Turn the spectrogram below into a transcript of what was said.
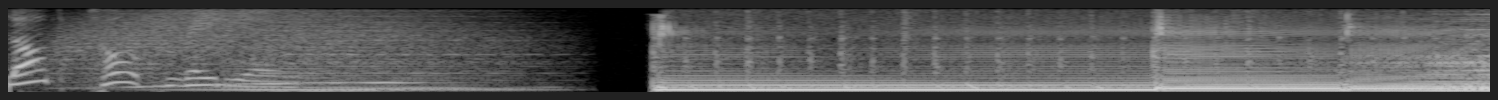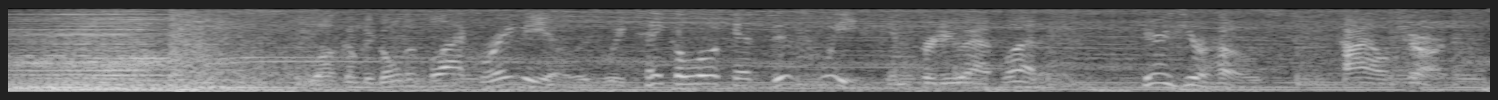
Blog Talk Radio. Welcome to Gold and Black Radio as we take a look at this week in Purdue Athletics. Here's your host, Kyle Charters.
